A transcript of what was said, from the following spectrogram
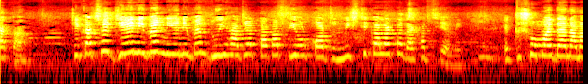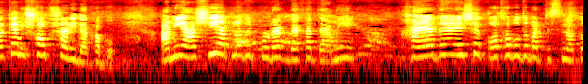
টাকা। ঠিক আছে যে নিবেন, নিয়ে নিবেন, দুই হাজার টাকা পিওর কটন মিষ্টি কালারটা দেখাচ্ছি আমি। একটু সময় দেন আমাকে, আমি সব শাড়ি দেখাবো। আমি আসি আপনাদের প্রোডাক্ট দেখাতে। আমি খায়া দেয় এসে কথা বলতে পারতেছি না, তো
